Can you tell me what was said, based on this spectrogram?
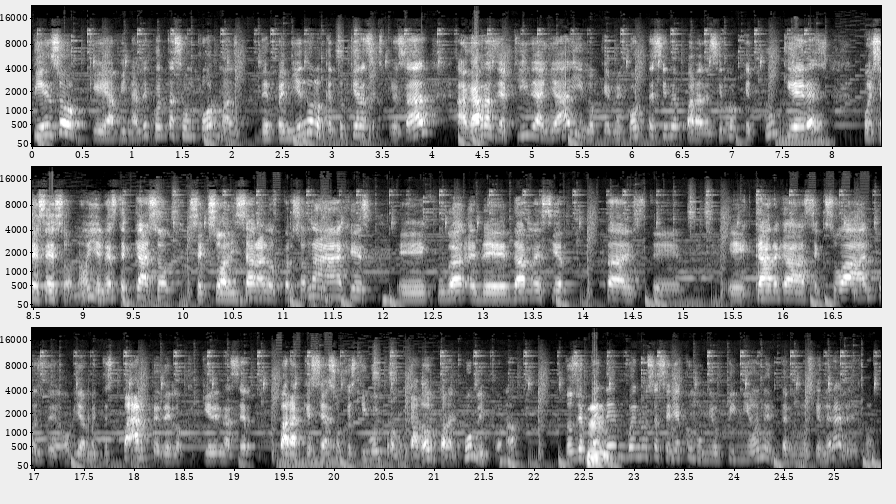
pienso que a final de cuentas son formas. Dependiendo de lo que tú quieras expresar, agarras de aquí, de allá y lo que mejor te sirve para decir lo que tú quieres, pues es eso, ¿no? Y en este caso, sexualizar a los personajes, eh, jugar, eh, de darle cierta este, eh, carga sexual, pues obviamente es parte de lo que quieren hacer para que sea sugestivo y provocador para el público, ¿no? Entonces depende, mm. bueno, esa sería como mi opinión en términos generales, ¿no?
